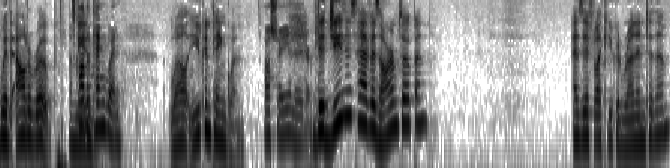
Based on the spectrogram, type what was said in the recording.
without a rope. I It's mean, called the penguin. well, you can penguin. I'll show you later. Did Jesus have his arms open, as if like you could run into them?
